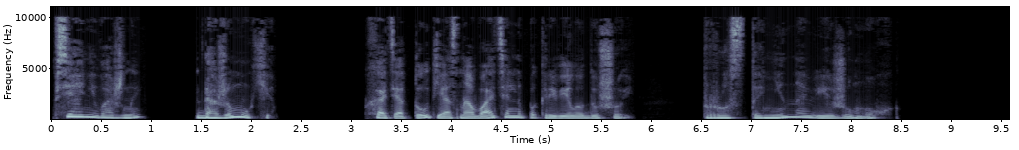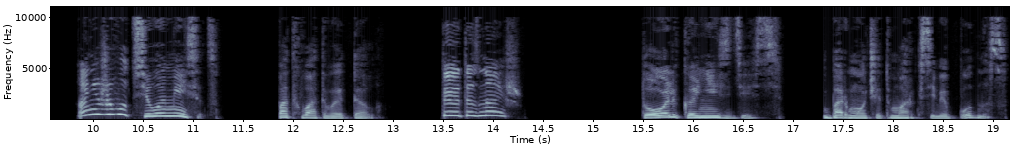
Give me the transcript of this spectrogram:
Все они важны, даже мухи. Хотя тут я основательно покривила душой. Просто ненавижу мух. «Они живут всего месяц», — подхватывает Элла. «Ты это знаешь?» Только не здесь. Бормочет Марк себе под нос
